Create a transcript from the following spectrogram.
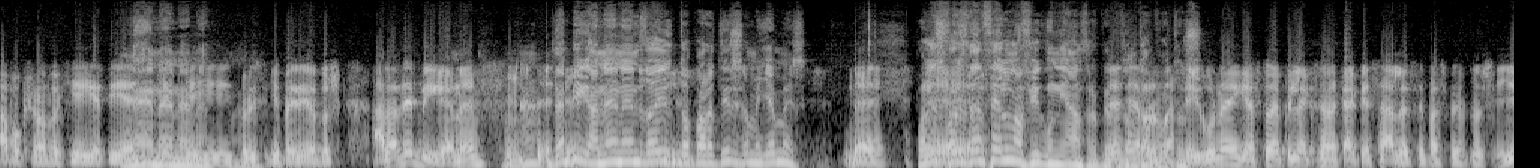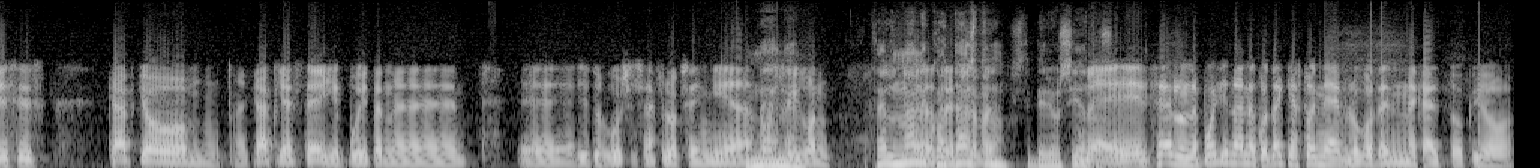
από ξενοδοχεία γιατί Ναι, έγινε ναι, ναι, και ναι. η τουριστική περίοδος. Αλλά δεν πήγανε. δεν πήγαν, ναι, ναι, το, το παρατήρησαμε κι εμείς. ναι. Πολλές Ε, φορές δεν θέλουν να φύγουν οι άνθρωποι δεν από τον θέλουν τόπο να τους. φύγουν, γι' αυτό επιλέξαμε κάποιες άλλες εν πάση περιπτώσει λύσεις. Κάποιο, κάποια στέγη που ήταν, ε, ε, λειτουργούσε σαν φιλοξενία Ναι, ναι. προσφύγων. Θέλουν να είναι Σήμερα κοντά δρέψαμε. στο, στην περιουσία Ναι, τους. ε, θέλουν πολύ να είναι κοντά και αυτό είναι εύλογο, δεν είναι κάτι το οποίο.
